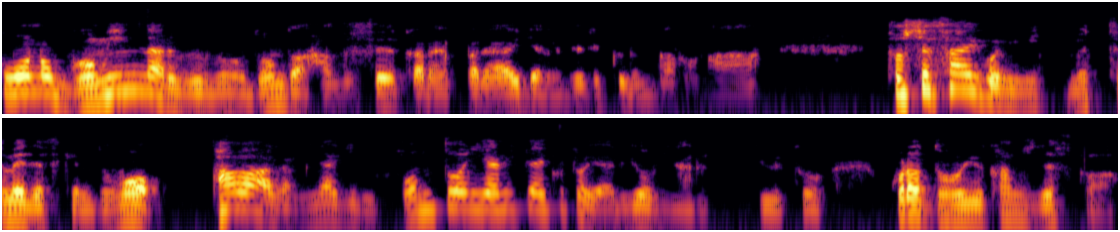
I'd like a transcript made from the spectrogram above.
思考のゴミになる部分をどんどん外せるからやっぱりアイデアが出てくるんだろうな。そして最後に6つ目ですけれども、パワーがみなぎり本当にやりたいことをやるようになるっていうと、これはどういう感じですか？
